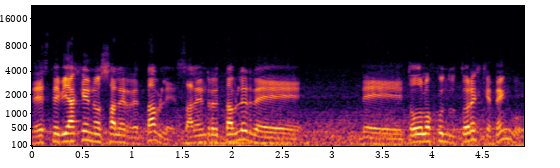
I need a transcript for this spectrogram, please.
de este viaje no salen rentables. Salen rentables de, de todos los conductores que tengo.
